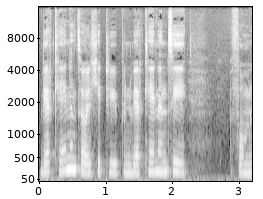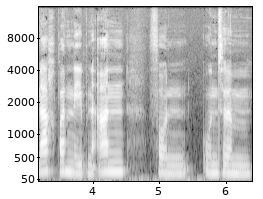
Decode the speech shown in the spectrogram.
wir kennen solche Typen, wir kennen sie vom Nachbarn nebenan, von unserem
